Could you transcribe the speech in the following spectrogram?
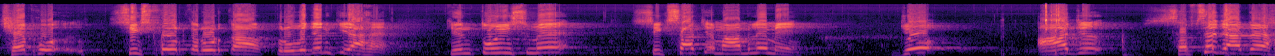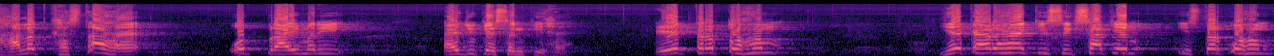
four six four crore का प्रोविज़न किया है। किंतु इसमें शिक्षा के मामले में जो आज सबसे ज़्यादा हालत खस्ता है, वो प्राइमरी एजुकेशन की है। एक तरफ़ तो हम ये कह रहे हैं कि शिक्षा के स्तर को हम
